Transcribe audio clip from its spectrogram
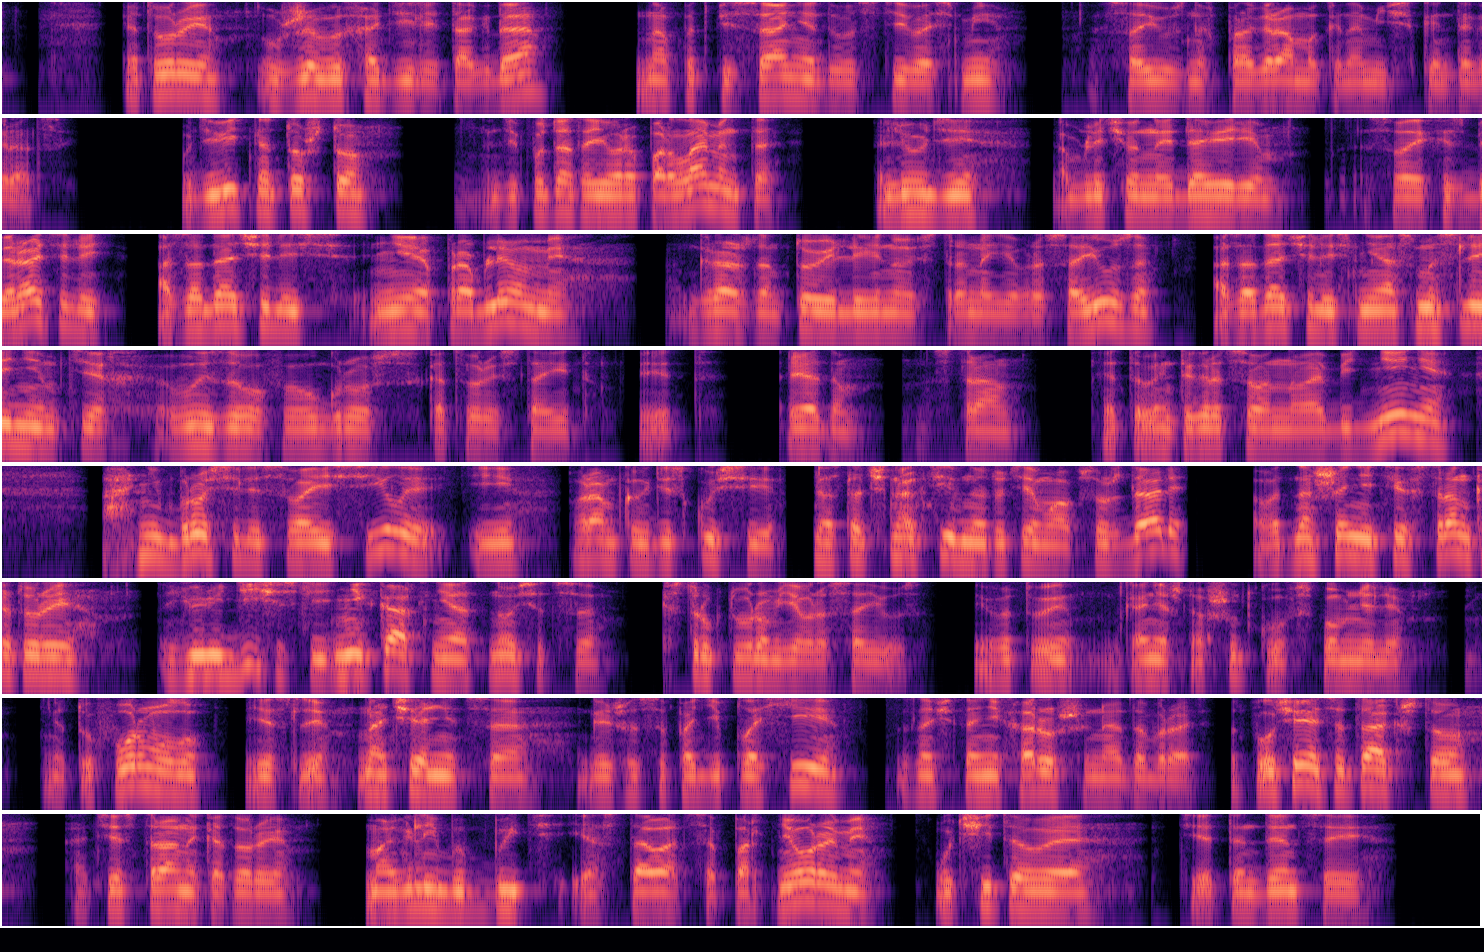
которые уже выходили тогда на подписание 28 союзных программ экономической интеграции. Удивительно то, что депутаты Европарламента, люди, облеченные доверием своих избирателей, озадачились не проблемами граждан той или иной страны Евросоюза, озадачились не осмыслением тех вызовов и угроз, которые стоит перед рядом стран этого интеграционного объединения, они бросили свои силы и в рамках дискуссии достаточно активно эту тему обсуждали в отношении тех стран, которые юридически никак не относятся к структурам Евросоюза. И вот вы, конечно, в шутку вспомнили эту формулу. Если начальница говорит, что сапоги плохие, значит, они хорошие, надо брать. Вот получается так, что те страны, которые могли бы быть и оставаться партнерами, учитывая те тенденции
